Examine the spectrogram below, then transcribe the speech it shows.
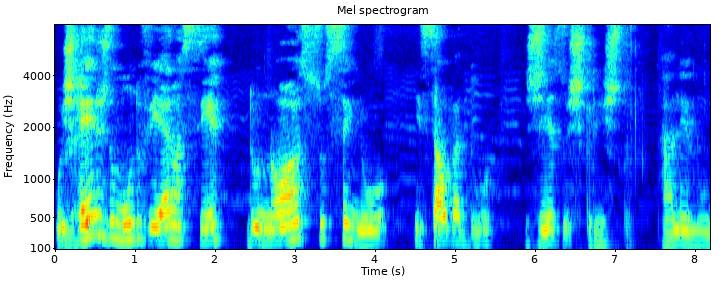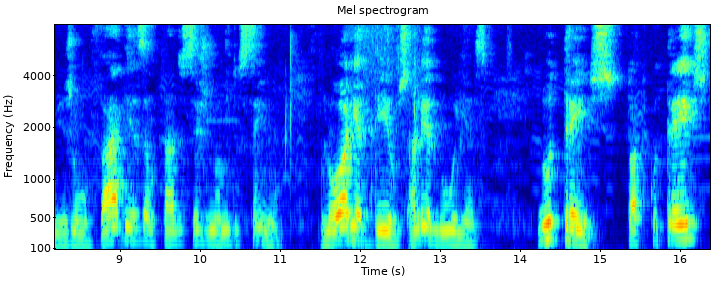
Os reinos do mundo vieram a ser do nosso Senhor e Salvador Jesus Cristo. Aleluia. Louvado e exaltado seja o nome do Senhor. Glória a Deus. Aleluias. No 3, tópico 3,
